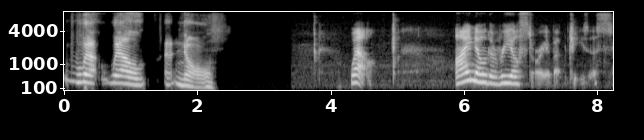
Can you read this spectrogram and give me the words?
Well, well, uh, no. Well, I know the real story about Jesus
